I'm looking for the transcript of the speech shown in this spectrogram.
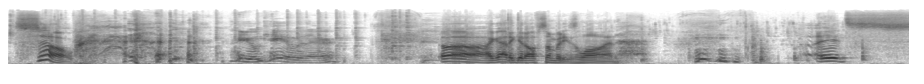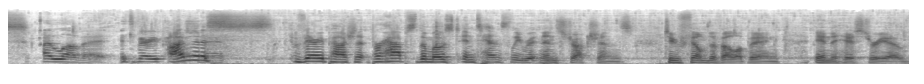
So, Are you okay over there? oh, I gotta get off somebody's lawn. It's I love it. It's very I'm gonna s- very passionate, perhaps the most intensely written instructions to film developing in the history of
